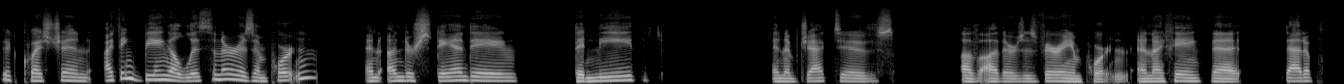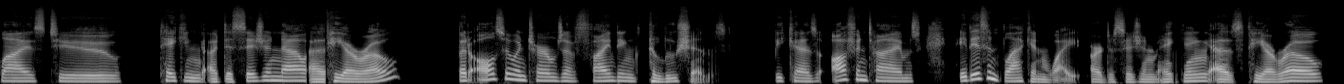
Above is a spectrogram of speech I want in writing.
Good question. I think being a listener is important and understanding the needs and objectives of others is very important. And I think that that applies to taking a decision now, a CRO, but also in terms of finding solutions. because oftentimes it isn't black and white, our decision making as CRO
